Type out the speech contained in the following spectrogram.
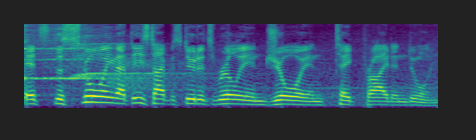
it's the schooling that these type of students really enjoy and take pride in doing.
